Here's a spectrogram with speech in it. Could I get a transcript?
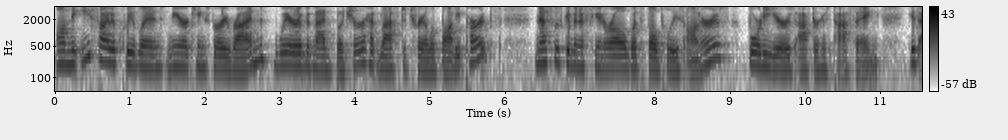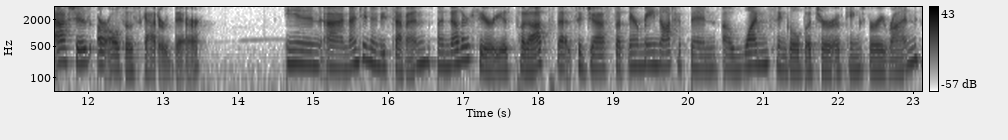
On the east side of Cleveland, near Kingsbury Run, where the Mad Butcher had left a trail of body parts, Ness was given a funeral with full police honors 40 years after his passing. His ashes are also scattered there. In uh, 1997, another theory is put up that suggests that there may not have been a one single butcher of Kingsbury Run,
